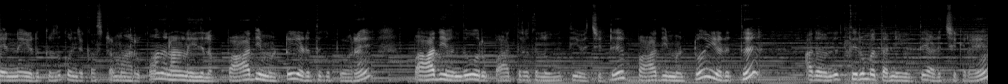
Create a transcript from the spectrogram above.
வெண்ணெய் எடுக்கிறது கொஞ்சம் கஷ்டமாக இருக்கும். அதனால் நான் இதில் பாதி மட்டும் எடுத்துக்க போகிறேன் பாதி வந்து ஒரு பாத்திரத்தில் ஊற்றி வச்சுட்டு பாதி மட்டும் எடுத்து அதை வந்து திரும்ப தண்ணி ஊற்றி அடிச்சுக்கிறேன்.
